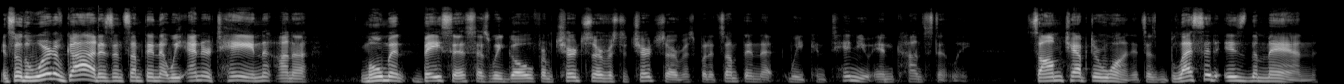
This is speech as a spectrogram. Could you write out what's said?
And so the Word of God isn't something that we entertain on a moment basis as we go from church service to church service, but it's something that we continue in constantly. Psalm chapter 1, it says, Blessed is the man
